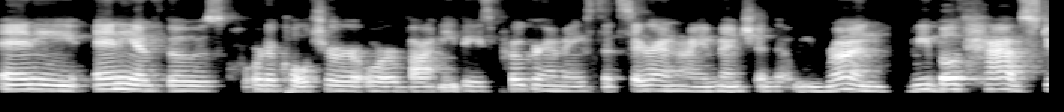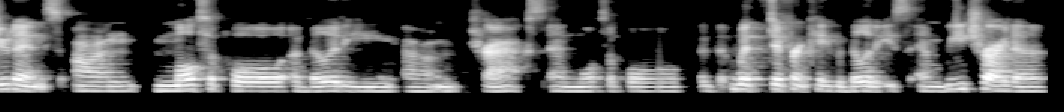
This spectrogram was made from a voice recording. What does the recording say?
any any of those horticulture or botany based programmings that sara and i mentioned that we run we both have students on multiple ability um, tracks and multiple with different capabilities. And we try to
